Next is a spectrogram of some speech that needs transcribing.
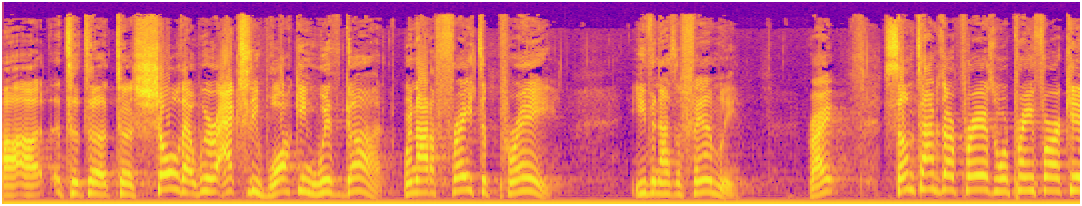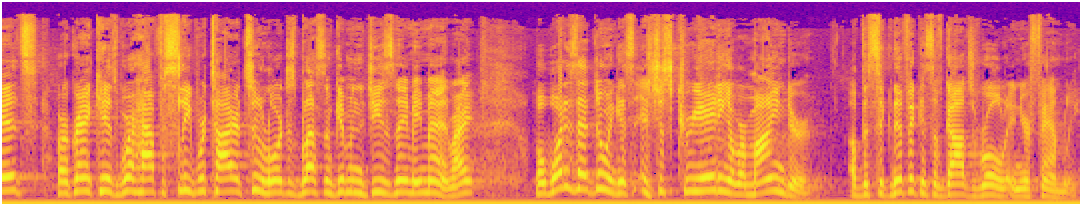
uh, uh, to, to, to show that we're actually walking with God. We're not afraid to pray, even as a family, right? Sometimes our prayers, when we're praying for our kids or our grandkids, we're half asleep, we're tired too. Lord, just bless them, give them in Jesus' name, amen, right? But what is that doing? It's, it's just creating a reminder of the significance of God's role in your family.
